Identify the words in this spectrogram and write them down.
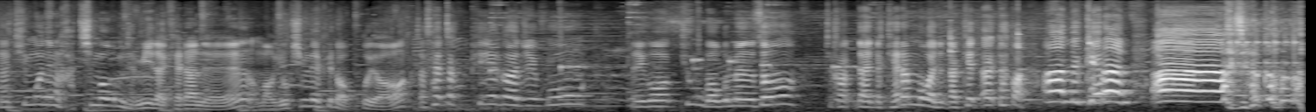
그냥 팀원이랑 같이 먹으면 됩니다. 계란은 막 욕심낼 필요 없고요. 자 살짝 피해가지고 자, 이거 큐브 먹으면서 잠깐 나, 나 계란 먹어야 돼. 나 계, 아, 잠깐 아 내 계란 아 잠깐만.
